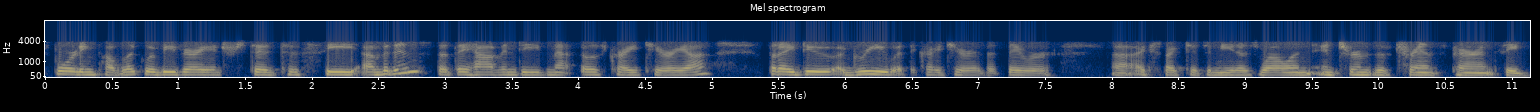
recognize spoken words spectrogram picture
sporting public, would be very interested to see evidence that they have indeed met those criteria. But I do agree with the criteria that they were uh, expected to meet as well in, in terms of transparency.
